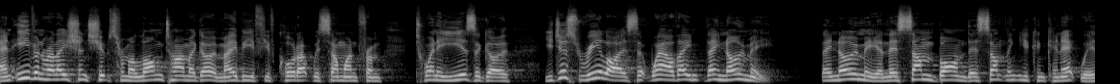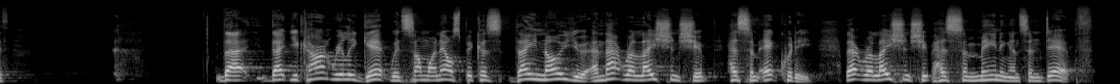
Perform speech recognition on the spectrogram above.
And even relationships from a long time ago, maybe if you've caught up with someone from 20 years ago, you just realize that, wow, they, they know me. They know me, and there's some bond, there's something you can connect with that, that you can't really get with someone else because they know you, and that relationship has some equity. That relationship has some meaning and some depth.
